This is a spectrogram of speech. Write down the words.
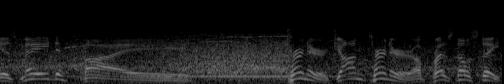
is made by Turner, John Turner of Fresno State.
